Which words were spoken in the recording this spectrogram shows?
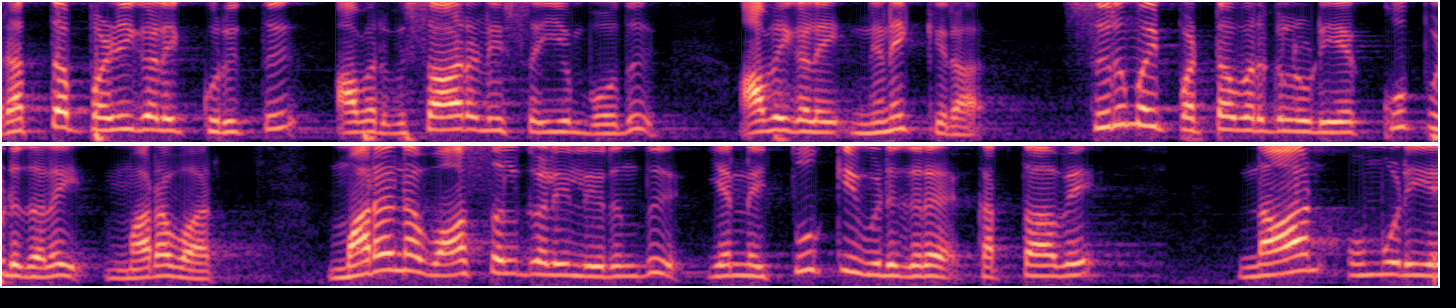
இரத்த பழிகளை குறித்து அவர் விசாரணை செய்யும்போது அவைகளை நினைக்கிறார். சிறுமைப்பட்டவர்களுடைய கூப்பிடுதலை மறவார். மரண வாசல்களிலிருந்து என்னை தூக்கி விடுகிற கர்த்தாவே நான் உம்முடைய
